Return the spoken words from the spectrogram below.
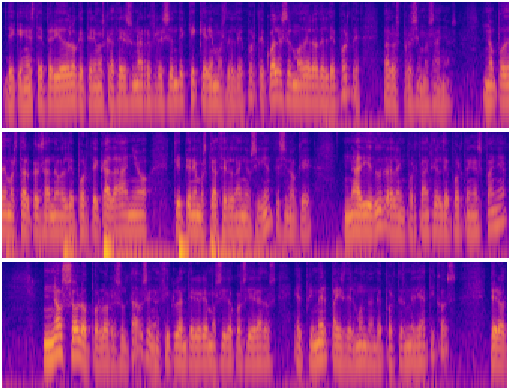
de que en este periodo lo que tenemos que hacer es una reflexión de qué queremos del deporte, cuál es el modelo del deporte para los próximos años. No podemos estar pensando en el deporte cada año, qué tenemos que hacer el año siguiente, sino que nadie duda de la importancia del deporte en España no solo por los resultados, en el ciclo anterior hemos sido considerados el primer país del mundo en deportes mediáticos, pero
